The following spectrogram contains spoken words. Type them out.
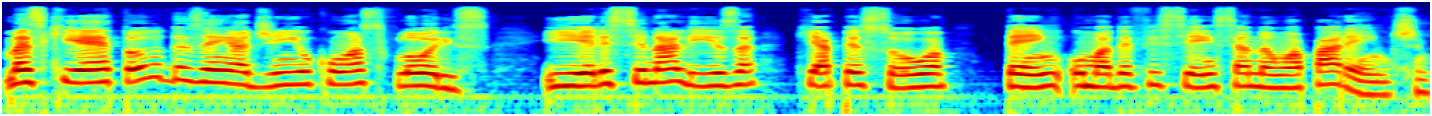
mas que é todo desenhadinho com as flores. E ele sinaliza que a pessoa tem uma deficiência não aparente.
